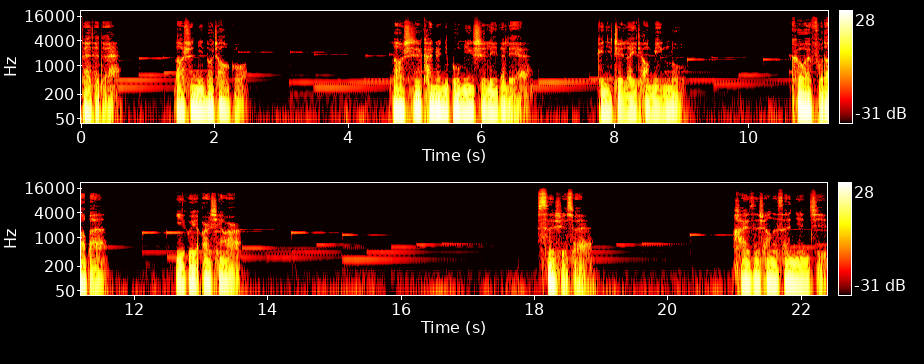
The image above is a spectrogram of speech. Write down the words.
对对对，老师您多照顾。”老师看着你不明事理的脸，给你指了一条明路。课外辅导班，一个月二千二。四十岁，孩子上了三年级。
